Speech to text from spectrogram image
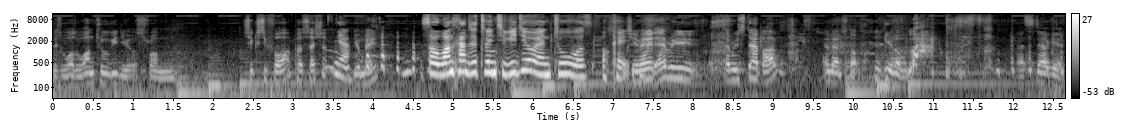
this was one, two videos from 64 per session Yeah. you made. So 120 video and two was okay. She made every every step up and then stop. you know, That's still good.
